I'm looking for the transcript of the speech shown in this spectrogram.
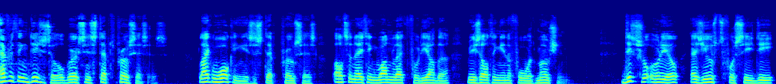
Everything digital works in stepped processes. Like walking is a stepped process, alternating one leg for the other, resulting in a forward motion. Digital audio, as used for CD,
